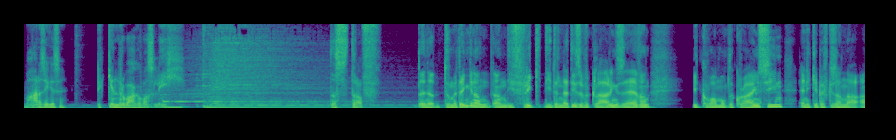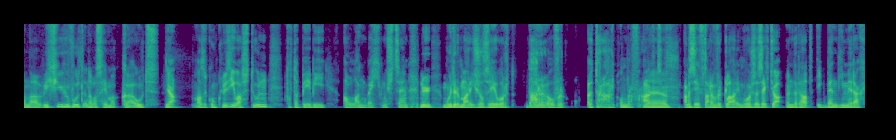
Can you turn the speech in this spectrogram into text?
maar zeggen ze, de kinderwagen was leeg. Dat is straf. En dat doet me denken aan, aan die flik die er net in zijn verklaring zei van... Ik kwam op de crime scene en ik heb even aan dat, aan dat wichtje gevoeld en dat was helemaal koud. Ja, maar zijn conclusie was toen dat de baby al lang weg moest zijn. Nu, moeder Marie-José wordt daarover uiteraard ondervraagd. Ja, ja. Maar ze heeft daar een verklaring voor. Ze zegt, ja, inderdaad, ik ben die middag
